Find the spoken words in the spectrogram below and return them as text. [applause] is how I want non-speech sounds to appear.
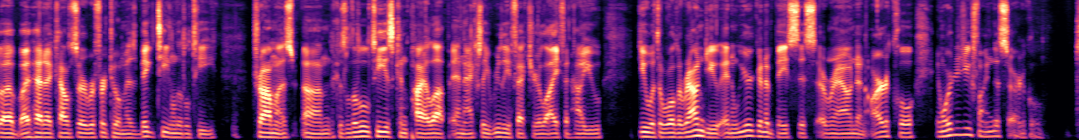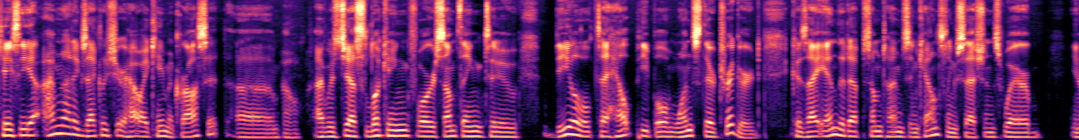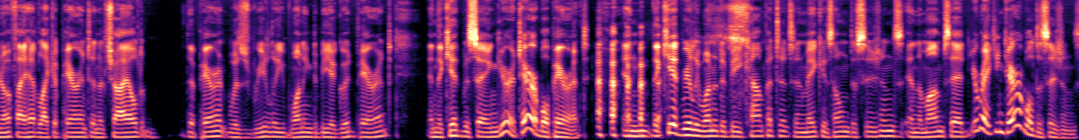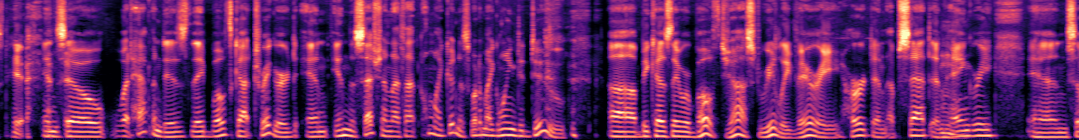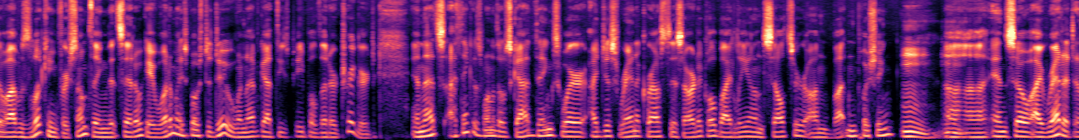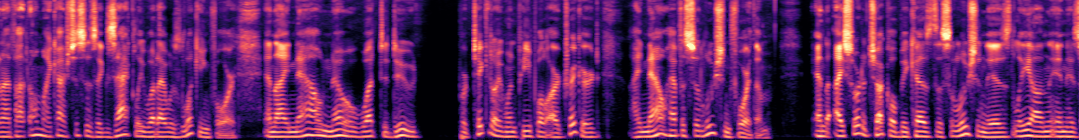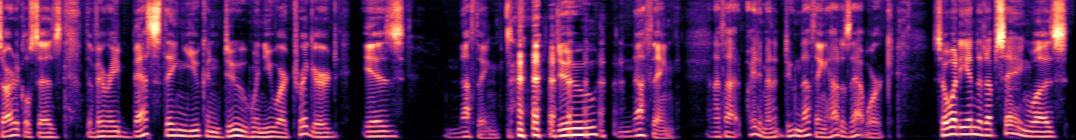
Uh, I've had a counselor refer to them as big T and little t traumas um, because little t's can pile up and actually really affect your life and how you deal with the world around you. And we are going to base this around an article. And where did you find this article? Kasey, I'm not exactly sure how I came across it. Uh, oh. I was just looking for something to deal to help people once they're triggered, because I ended up sometimes in counseling sessions where you know, if I have like a parent and a child, the parent was really wanting to be a good parent and the kid was saying you're a terrible parent. [laughs] And the kid really wanted to be competent and make his own decisions and the mom said you're making terrible decisions. Yeah. And so what happened is they both got triggered and in the session i thought oh my goodness what am i going to do [laughs] uh, because they were both just really very hurt and upset and mm. angry. And so I was looking for something that said, okay, what am I supposed to do when I've got these people that are triggered? And that's, I think, is one of those God things where I just ran across this article by Leon Seltzer on button pushing. Mm, mm. Uh, and so I read it and I thought, oh my gosh, this is exactly what I was looking for. And I now know what to do, particularly when people are triggered. I now have a solution for them. And I sort of chuckle because the solution is Leon in his article says the very best thing you can do when you are triggered is nothing. [laughs] do nothing. And I thought, wait a minute, do nothing. How does that work? So what he ended up saying was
